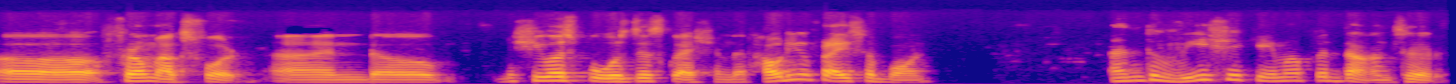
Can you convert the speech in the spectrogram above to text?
uh, from Oxford. And uh, she was posed this question that how do you price a bond? And the way she came up with the answer,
